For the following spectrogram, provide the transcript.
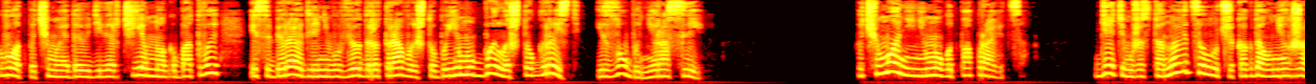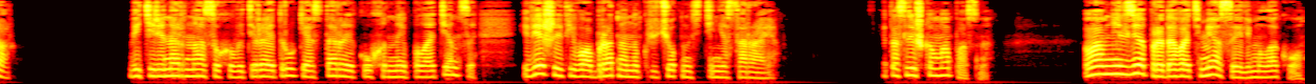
Вот почему я даю Диверчье много ботвы и собираю для него ведра травы, чтобы ему было что грызть, и зубы не росли. Почему они не могут поправиться? Детям же становится лучше, когда у них жар. Ветеринар насухо вытирает руки о старые кухонные полотенца и вешает его обратно на крючок на стене сарая. Это слишком опасно. Вам нельзя продавать мясо или молоко.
